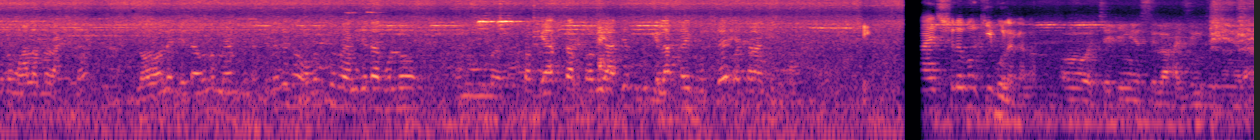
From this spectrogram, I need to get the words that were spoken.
কোনো মাল আমরা রাখি না। নহলে যেটা হলো ম্যাম যেটা যে অবশ্যই ম্যাম যেটা বলল সব গ্যাস টাপ সবই আছে শুধু গ্লাসটাই করছে এছাড়া কিছু না। ঠিক। এসেছিল এবং কি বলে গেল? ও চেকিং এসেছিল হাইজিন চেকিং এরা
